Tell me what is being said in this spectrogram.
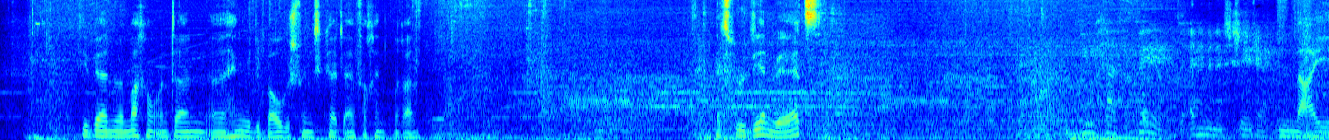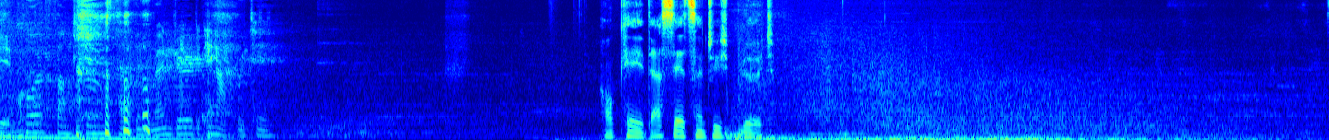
Die werden wir machen und dann äh, hängen wir die Baugeschwindigkeit einfach hinten ran. Explodieren wir jetzt? Nein. Okay, das ist jetzt natürlich blöd.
